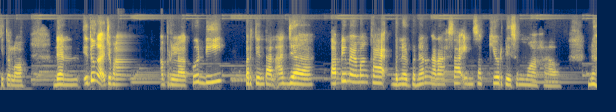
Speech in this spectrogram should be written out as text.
gitu loh. Dan itu nggak cuma berlaku di percintaan aja. Tapi memang kayak benar-benar ngerasa insecure di semua hal. Nah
